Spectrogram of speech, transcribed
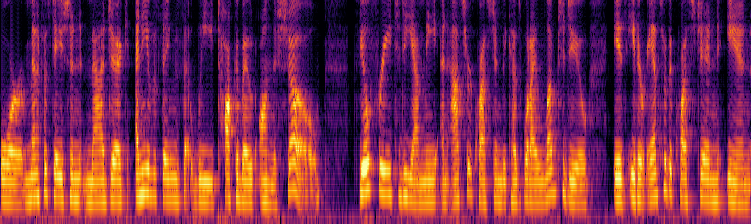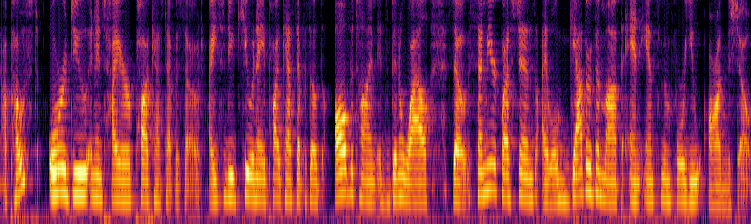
or manifestation, magic, any of the things that we talk about on the show, feel free to DM me and ask your question because what I love to do is either answer the question in a post or do an entire podcast episode. I used to do Q&A podcast episodes all the time. It's been a while. So send me your questions. I will gather them up and answer them for you on the show.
